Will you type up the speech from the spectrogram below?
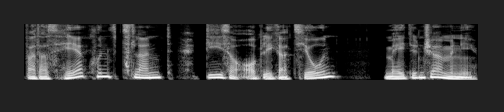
war das Herkunftsland dieser Obligation Made in Germany.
